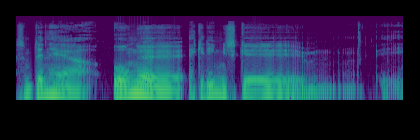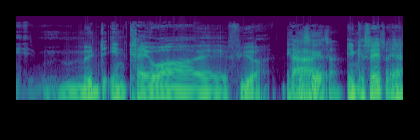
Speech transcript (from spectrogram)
som den her unge akademiske øh, møntindkræver øh, fyr. der- Inkassator. Inkassator, ja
